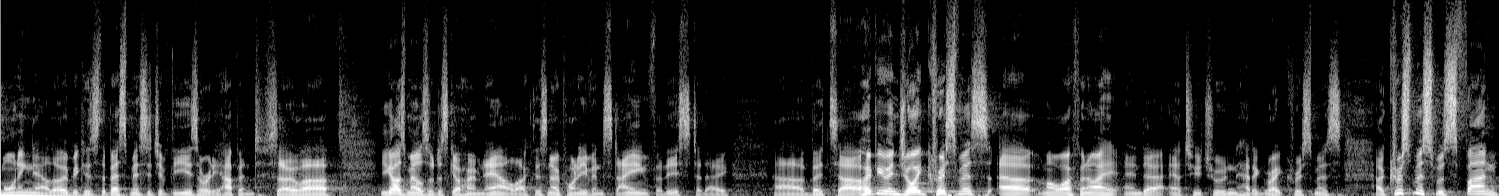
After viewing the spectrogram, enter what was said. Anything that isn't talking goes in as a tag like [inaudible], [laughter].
morning now, though, because the best message of the year's already happened. So uh, you guys may as well just go home now. Like, there's no point even staying for this today. Uh, but uh, I hope you enjoyed Christmas. Uh, my wife and I and uh, our two children had a great Christmas. Uh, Christmas was fun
